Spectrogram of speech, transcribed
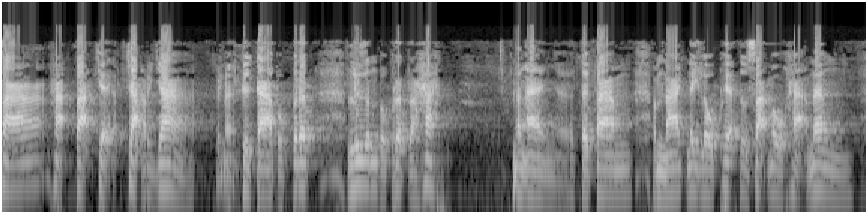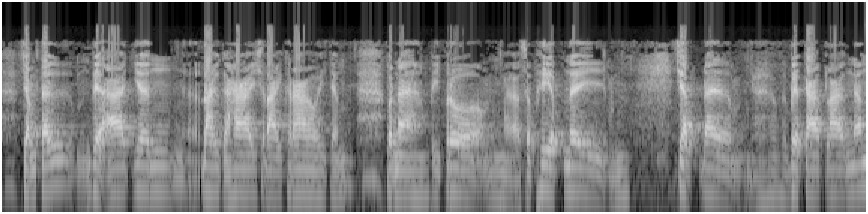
សាហតចចរិយាគឺការប្រព្រឹត្តលឿនប្រព្រឹត្តរហ័សនឹងឯងទៅតាមអំណាចនៃលោភៈទុសៈមោហៈនឹង ចឹងទៅវាអាចយើងដៅកាហាយស្ដាយក្រោយចឹងប៉ុន្តែពីព្រោះសភាពនៃចិត្តដែលវាកើតឡើងហ្នឹង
